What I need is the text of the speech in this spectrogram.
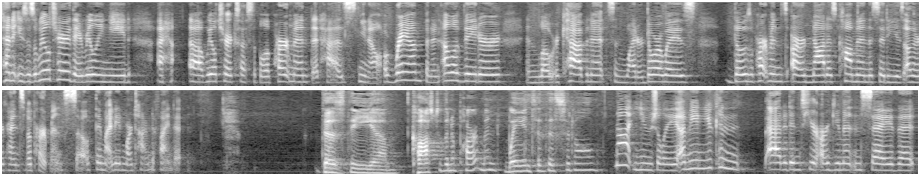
tenant uses a wheelchair, they really need a wheelchair accessible apartment that has, you know, a ramp and an elevator and lower cabinets and wider doorways. Those apartments are not as common in the city as other kinds of apartments, so they might need more time to find it. Does the um, cost of an apartment weigh into this at all? Not usually. I mean, you can add it into your argument and say that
